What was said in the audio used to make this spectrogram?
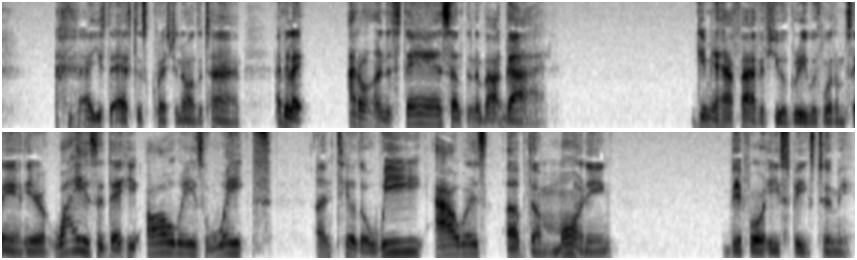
I used to ask this question all the time. I'd be like, I don't understand something about God. Give me a high five if you agree with what I'm saying here. Why is it that He always waits until the wee hours of the morning before He speaks to me?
